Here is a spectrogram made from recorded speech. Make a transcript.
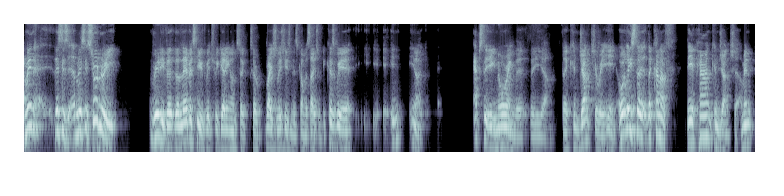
I mean, this is I mean, it's extraordinary, really, the, the levity with which we're getting onto to racial issues in this conversation because we're, in, you know, absolutely ignoring the the um, the conjuncture we're in, or at least the, the kind of the apparent conjuncture. I mean,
